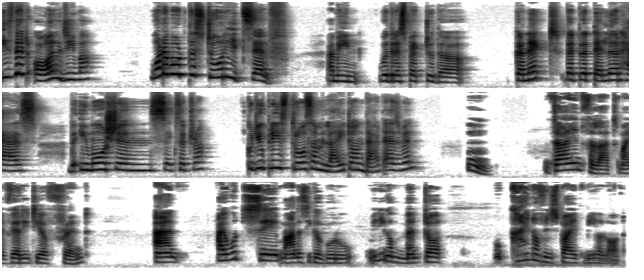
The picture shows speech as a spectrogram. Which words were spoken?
is that all, Jeeva? What about the story itself? I mean, with respect to the connect that the teller has, the emotions, etc. Could you please throw some light on that as well? Hmm. Diane Ferlatte, my very dear friend, and I would say Manasika Guru, meaning a mentor who kind of inspired me a lot.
